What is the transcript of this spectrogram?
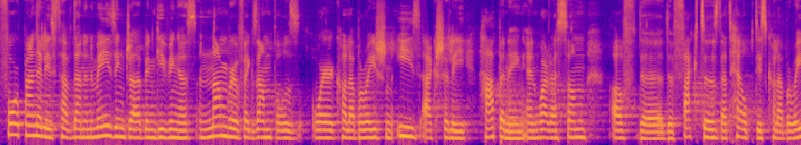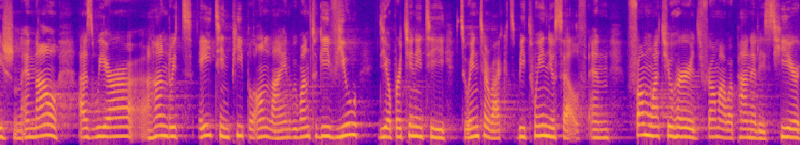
four panelists have done an amazing job in giving us a number of examples where collaboration is actually happening and what are some of the, the factors that help this collaboration. And now, as we are 118 people online, we want to give you the opportunity to interact between yourself and from what you heard from our panelists here,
